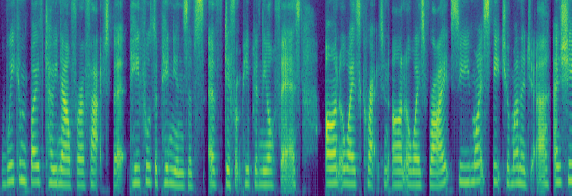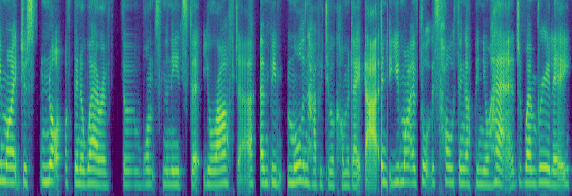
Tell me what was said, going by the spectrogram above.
we can both tell you now for a fact that people's opinions of, of different people in the office aren't always correct and aren't always right. So you might speak to your manager and she might just not have been aware of the wants and the needs that you're after and be more than happy to accommodate that. And you might have thought this whole thing up in your head when really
